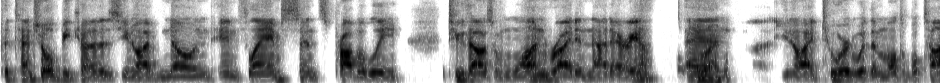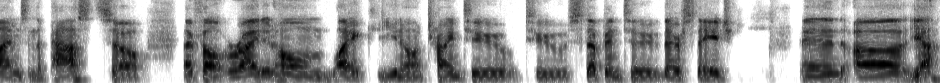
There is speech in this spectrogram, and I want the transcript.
potential because you know I've known In Flames since probably 2001, right in that area, and right. uh, you know I toured with them multiple times in the past, so I felt right at home, like you know trying to to step into their stage. And uh, yeah,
